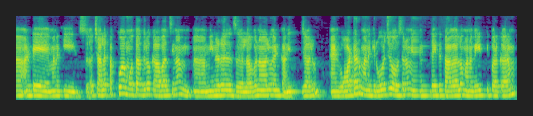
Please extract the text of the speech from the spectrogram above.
అంటే మనకి చాలా తక్కువ మోతాదులో కావాల్సిన మినరల్స్ లవణాలు అండ్ ఖనిజాలు అండ్ వాటర్ మనకి రోజు అవసరం ఎంతైతే తాగాలో మన వెయిట్కి ప్రకారం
